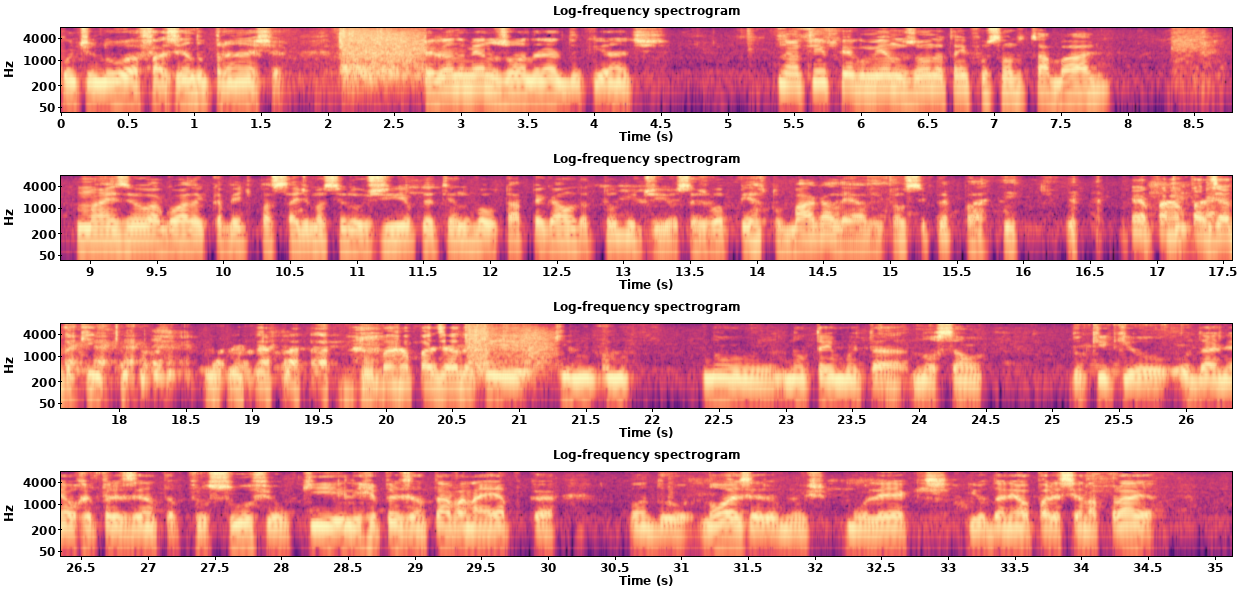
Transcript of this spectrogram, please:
continua fazendo prancha, pegando menos onda né, do que antes. Não, eu tenho pego menos onda, tá em função do trabalho. Mas eu agora acabei de passar de uma cirurgia, eu pretendo voltar a pegar onda todo dia, ou seja, vou perturbar a galera, então se prepare. É, para rapaziada que. que para rapaziada que, que não, não tem muita noção do que, que o, o Daniel representa para o surf, ou o que ele representava na época quando nós éramos moleques e o Daniel aparecia na praia.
